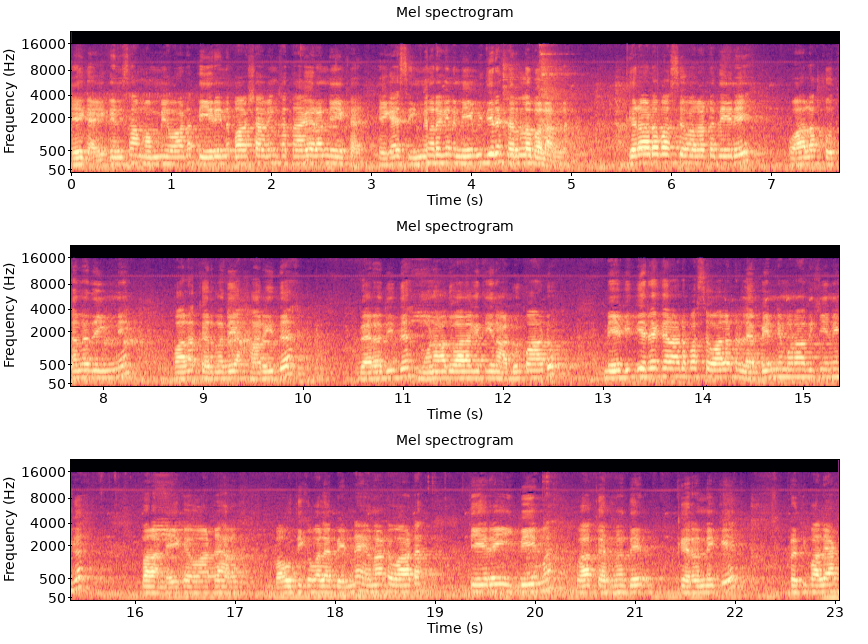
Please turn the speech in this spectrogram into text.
ඒකයි. ඒක නිසා මම මේ ඔයාලට තේරෙන භාෂාවෙන් කතා කරන්නේ ඒකයි. ඒකයි සිංහල ගැන මේ විදිහට කරලා බලන්න. කරාට පස්සේ ඔයාලට තේරෙයි ඔයාලා කොතනද ඉන්නේ? ඔයාලා කරන දේ හරිද? වැරදිද? මොනවද ඔයාලගේ තියෙන අඩුපාඩු? මේ විදිහට කරාට පස්සේ ඔයාලට ලැබෙන්නේ මොනවද කියන එක බලන්න. ඒක ඔයාලට අර භෞතිකව ලැබෙන්නේ නැහැ. ඒනාට ඔයාලට තේරෙයි ඉබේම ඔයා කරන දේ කරන එකේ ප්‍රතිඵලයක්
